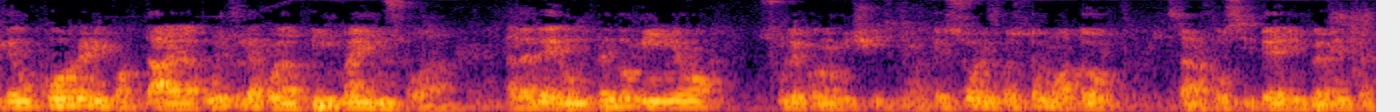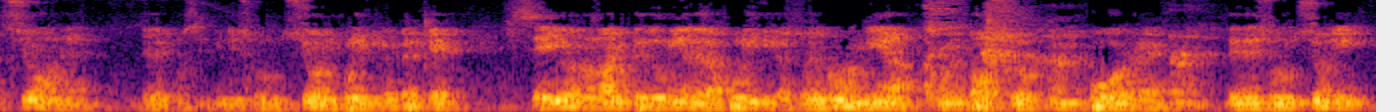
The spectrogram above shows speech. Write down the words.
che, occorre riportare la politica con la P maiuscola ad avere un predominio sull'economicismo e che solo in questo modo sarà possibile l'implementazione delle possibili soluzioni politiche perché se io non ho il predominio della politica sull'economia come posso imporre delle soluzioni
